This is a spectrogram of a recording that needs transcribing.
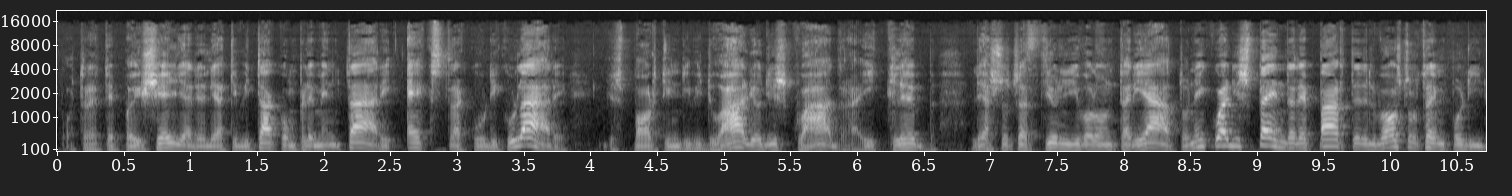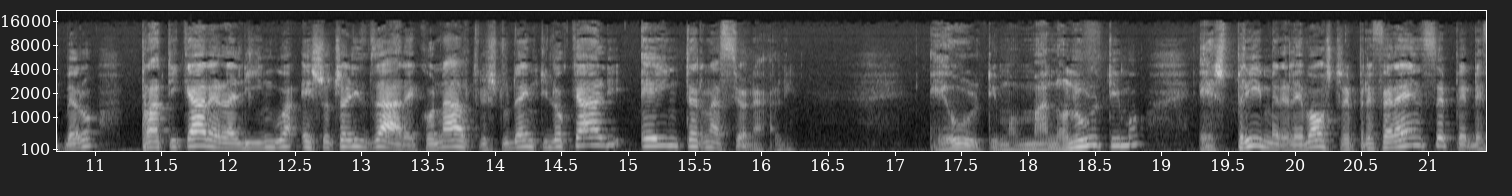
Potrete poi scegliere le attività complementari extracurriculari, gli sport individuali o di squadra, i club, le associazioni di volontariato, nei quali spendere parte del vostro tempo libero praticare la lingua e socializzare con altri studenti locali e internazionali. E ultimo, ma non ultimo, esprimere le vostre preferenze per, le,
